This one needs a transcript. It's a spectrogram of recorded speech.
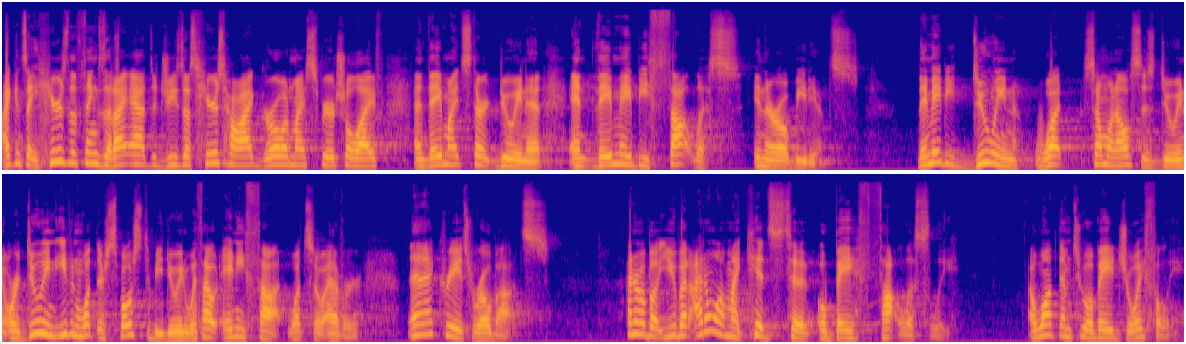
I can say, here's the things that I add to Jesus, here's how I grow in my spiritual life, and they might start doing it, and they may be thoughtless in their obedience. They may be doing what someone else is doing, or doing even what they're supposed to be doing without any thought whatsoever. And that creates robots. I don't know about you, but I don't want my kids to obey thoughtlessly. I want them to obey joyfully.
